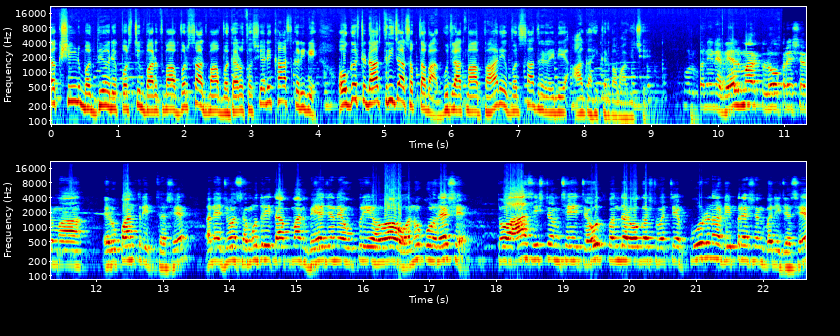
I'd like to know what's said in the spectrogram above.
દક્ષિણ, મધ્ય અને પશ્ચિમ ભારતમાં વરસાદમાં વધારો થશે અને ખાસ કરીને ઓગસ્ટના ત્રીજા સપ્તાહમાં ગુજરાતમાં ભારે વરસાદને લઈને આગાહી કરવામાં આવી છે. બનીને વેલમાર્ક લો પ્રેશરમાં એ રૂપાંતરિત થશે અને જો સમુદ્રી તાપમાન ભેજ અને ઉપરી હવાઓ અનુકૂળ રહેશે, તો આ સિસ્ટમ છે ચૌદ પંદર ઓગસ્ટ વચ્ચે પૂર્ણ ડિપ્રેશન બની જશે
